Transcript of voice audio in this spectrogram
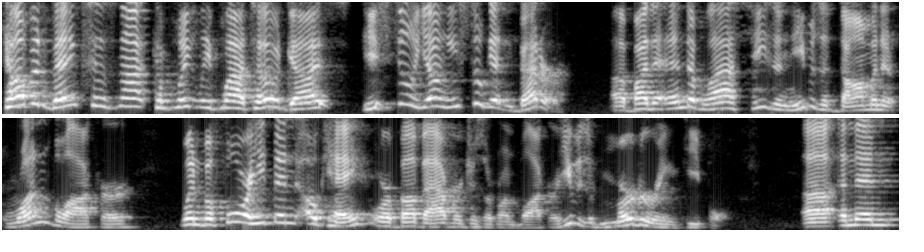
Kelvin Banks is not completely plateaued, guys. He's still young. He's still getting better. Uh, by the end of last season, he was a dominant run blocker when before he'd been okay or above average as a run blocker. He was murdering people. Uh, and then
